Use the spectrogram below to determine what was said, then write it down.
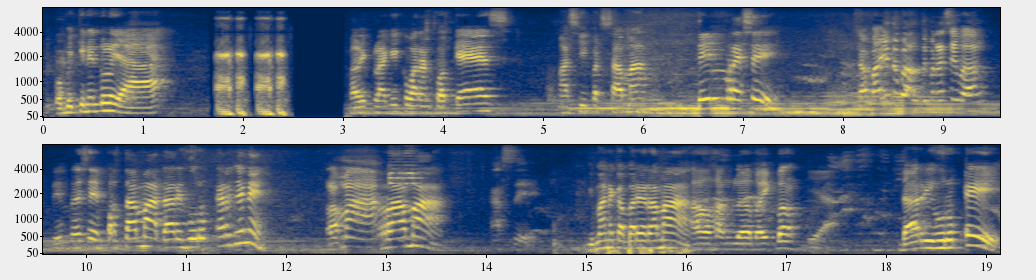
Gue bikinin dulu ya. Balik lagi ke Warnat Podcast, masih bersama tim Rese. Siapa itu bang? Tim Resi bang? Tim Rese pertama dari huruf R-nya nih. Rama. Rama. Asik. Gimana kabarnya Rama? Alhamdulillah baik bang. Iya. Dari huruf E.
